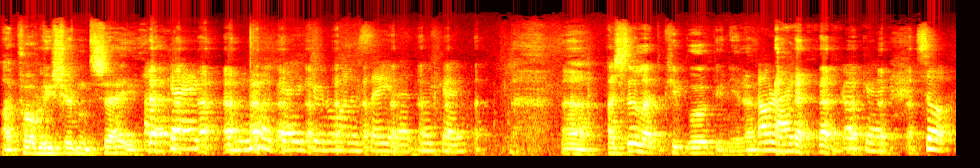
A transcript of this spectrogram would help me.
I probably shouldn't say. Okay. okay, you don't want to say that. Okay. Uh, I still like to keep working, you know. All right. Okay. So,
